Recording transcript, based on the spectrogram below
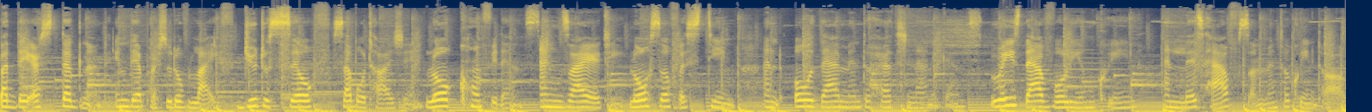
but they are stagnant in their pursuit of life due to self sabotaging, low confidence, anxiety, low self esteem, and all that mental health shenanigans. Raise that volume, queen, and let's have some mental queen talk.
